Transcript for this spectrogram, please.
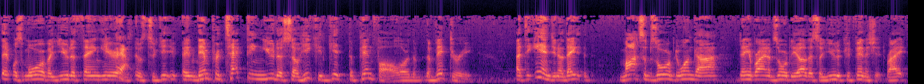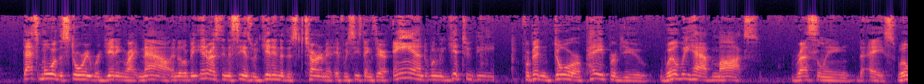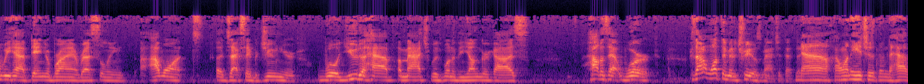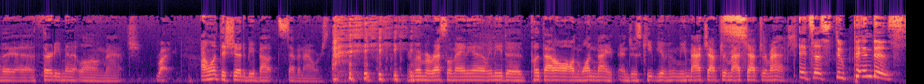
It was more of a Yuta thing here. Yeah. It was to get you, and then protecting Yuta so he could get the pinfall or the, the victory. At the end, you know, they Mox absorbed one guy, Daniel Bryan absorbed the other, so Yuta could finish it, right? That's more the story we're getting right now, and it'll be interesting to see as we get into this tournament if we see things there. And when we get to the Forbidden Door pay per view, will we have Mox wrestling the Ace? Will we have Daniel Bryan wrestling? I want uh, Zack Sabre Jr. Will Yuta have a match with one of the younger guys? How does that work? Because I don't want them in a trios match at that. Thing. No, I want each of them to have a, a 30 minute long match. Right. I want this show to be about seven hours. Remember WrestleMania? We need to put that all on one night and just keep giving me match after match after match. It's a stupendous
